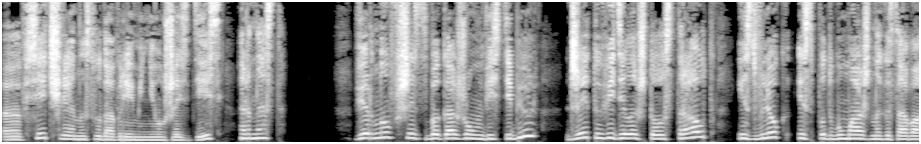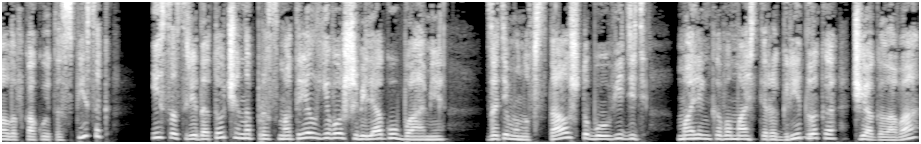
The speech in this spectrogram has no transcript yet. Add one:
«Э, «Все члены суда времени уже здесь, Эрнест?» Вернувшись с багажом в вестибюль, Джейд увидела, что Страут извлек из-под бумажных завалов какой-то список и сосредоточенно просмотрел его, шевеля губами. Затем он встал, чтобы увидеть маленького мастера Гридлока, чья голова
